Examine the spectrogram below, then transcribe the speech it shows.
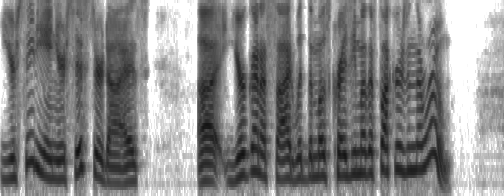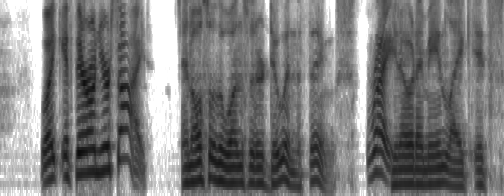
your city and your sister dies, uh, you're gonna side with the most crazy motherfuckers in the room. Like if they're on your side and also the ones that are doing the things right. you know what i mean? Like it's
